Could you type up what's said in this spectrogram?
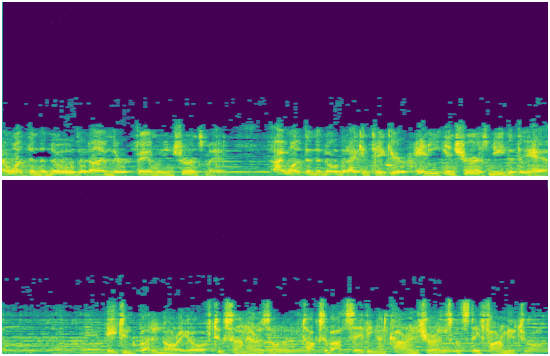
I want them to know that I'm their family insurance man. I want them to know that I can take care of any insurance need that they have. Agent Bud Honorio of Tucson, Arizona, talks about saving on car insurance with State Farm Mutual.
